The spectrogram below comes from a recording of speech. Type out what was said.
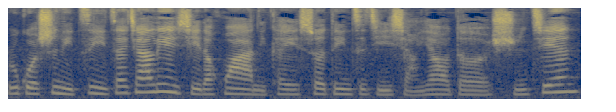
如果是你自己在家练习的话，你可以设定自己想要的时间。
